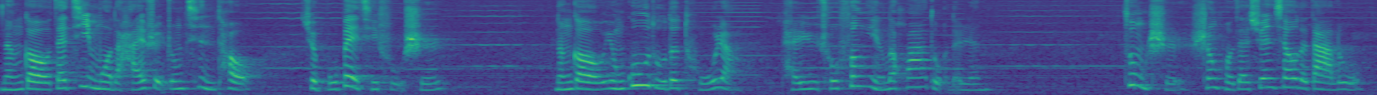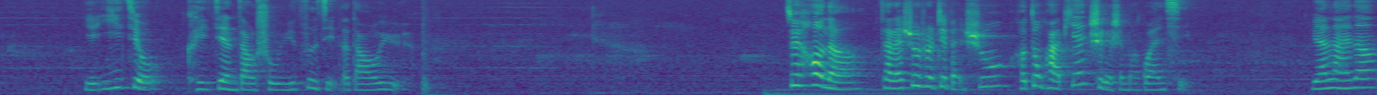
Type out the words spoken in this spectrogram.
能够在寂寞的海水中浸透，却不被其腐蚀；能够用孤独的土壤培育出丰盈的花朵的人，纵使生活在喧嚣的大陆，也依旧可以建造属于自己的岛屿。最后呢，再来说说这本书和动画片是个什么关系？原来呢。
